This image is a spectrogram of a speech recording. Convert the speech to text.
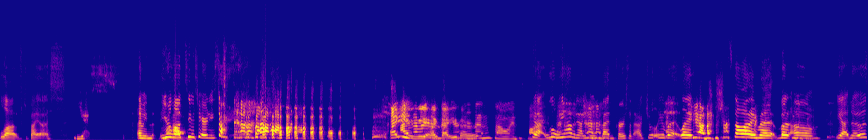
loved by us. Yes. I mean, you're Wow. loved too, Charity. Sorry. I didn't I've even never mean it like that either. husband, so it's fine. Yeah, well, we haven't even met in person actually, but like yeah, that's true. that's not what I meant. But Oh my God. um, yeah, no, it was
